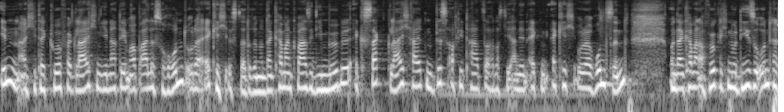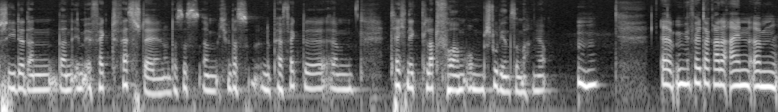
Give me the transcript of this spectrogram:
Innenarchitektur vergleichen, je nachdem, ob alles rund oder eckig ist da drin. Und dann kann man quasi die Möbel exakt gleich halten, bis auf die Tatsache, dass die an den Ecken eckig oder rund sind. Und dann kann man auch wirklich nur diese Unterschiede dann, dann im Effekt feststellen. Und das ist, ähm, ich finde das eine perfekte ähm, Technikplattform, um Studien zu machen, ja. Mhm. Äh, mir fällt da gerade ein, ähm,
